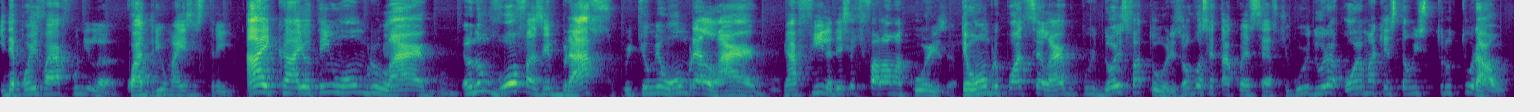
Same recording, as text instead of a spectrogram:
e depois vai afunilando. Quadril mais estreito. Ai, Caio, eu tenho ombro largo. Eu não vou fazer braço porque o meu ombro é largo. Minha filha, deixa eu te falar uma coisa. Teu ombro pode ser largo por dois fatores. Ou você tá com excesso de gordura ou é uma questão estrutural.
